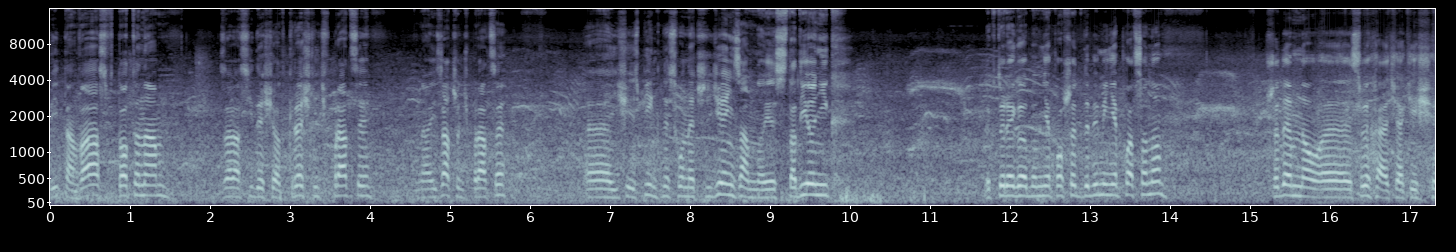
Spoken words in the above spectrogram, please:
Witam Was w Tottenham. Zaraz idę się odkreślić w pracy, no i zacząć pracę. E, dzisiaj jest piękny, słoneczny dzień. Za mną jest stadionik, do którego bym nie poszedł, gdyby mi nie płacono. Przede mną e, słychać jakieś e,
